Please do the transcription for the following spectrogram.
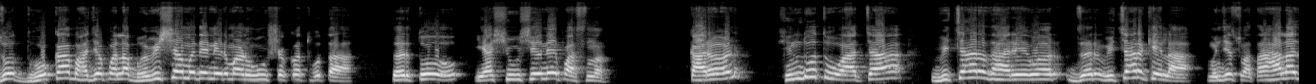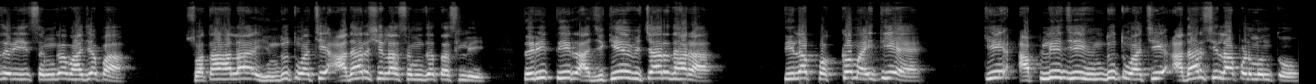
जो धोका भाजपला भविष्यामध्ये निर्माण होऊ शकत होता तर तो या शिवसेनेपासनं. कारण हिंदुत्वाच्या विचारधारेवर जर विचार केला म्हणजे स्वतःला जरी संघ भाजपा स्वतःला हिंदुत्वाची आधारशिला समजत असली तरी ती राजकीय विचारधारा तिला पक्क माहिती आहे की आपली जी हिंदुत्वाची आधारशिला आपण म्हणतो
